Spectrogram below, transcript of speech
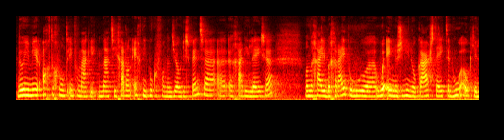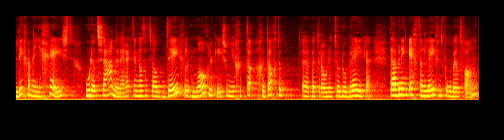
Wil je meer achtergrondinformatie, ga dan echt die boeken van Joe Dispenza uh, ga die lezen. Want dan ga je begrijpen hoe, uh, hoe energie in elkaar steekt en hoe ook je lichaam en je geest, hoe dat samenwerkt. En dat het wel degelijk mogelijk is om je gedachtenpatronen te doorbreken. Daar ben ik echt een levend voorbeeld van.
